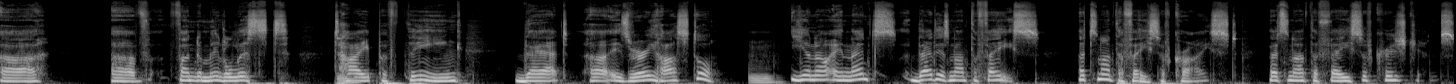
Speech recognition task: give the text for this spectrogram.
uh, of fundamentalist type of thing that uh, is very hostile. You know, and that's that is not the face. That's not the face of Christ. That's not the face of Christians.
